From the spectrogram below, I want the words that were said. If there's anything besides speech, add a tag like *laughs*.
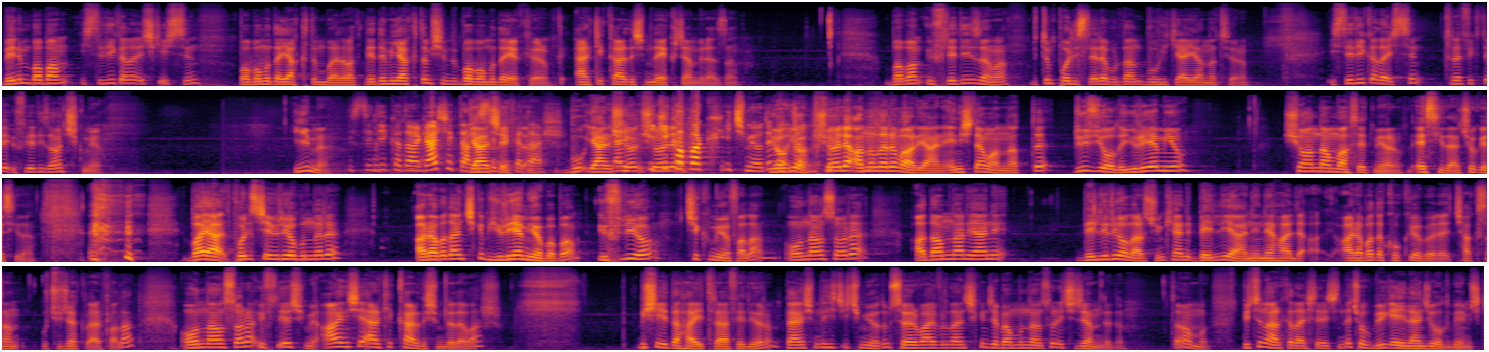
Benim babam istediği kadar içki içsin. Babamı da yaktım bu arada. Bak dedemi yaktım şimdi babamı da yakıyorum. Erkek kardeşimi de yakacağım birazdan. Babam üflediği zaman bütün polislere buradan bu hikayeyi anlatıyorum. İstediği kadar içsin trafikte üflediği zaman çıkmıyor. İyi mi? İstediği kadar gerçekten, istediği Gerçekten. kadar. Bu yani, Yani şö- iki şöyle kapak içmiyor değil mi yok hocam? yok şöyle *laughs* anıları var yani eniştem anlattı. Düz yolda yürüyemiyor. Şu andan bahsetmiyorum. Eskiden, çok eskiden. *laughs* Bayağı polis çeviriyor bunları. Arabadan çıkıp yürüyemiyor babam. Üflüyor, çıkmıyor falan. Ondan sonra adamlar yani deliriyorlar çünkü hani belli yani ne halde araba da kokuyor böyle çaksan uçacaklar falan. Ondan sonra üflüyor çıkmıyor. Aynı şey erkek kardeşimde de var. Bir şey daha itiraf ediyorum. Ben şimdi hiç içmiyordum. Survivor'dan çıkınca ben bundan sonra içeceğim dedim. Tamam mı? Bütün arkadaşlar için de çok büyük eğlence oldu benim için.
